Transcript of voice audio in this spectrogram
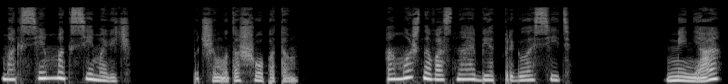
«Максим Максимович». Почему-то шепотом. «А можно вас на обед пригласить?» «Меня?»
